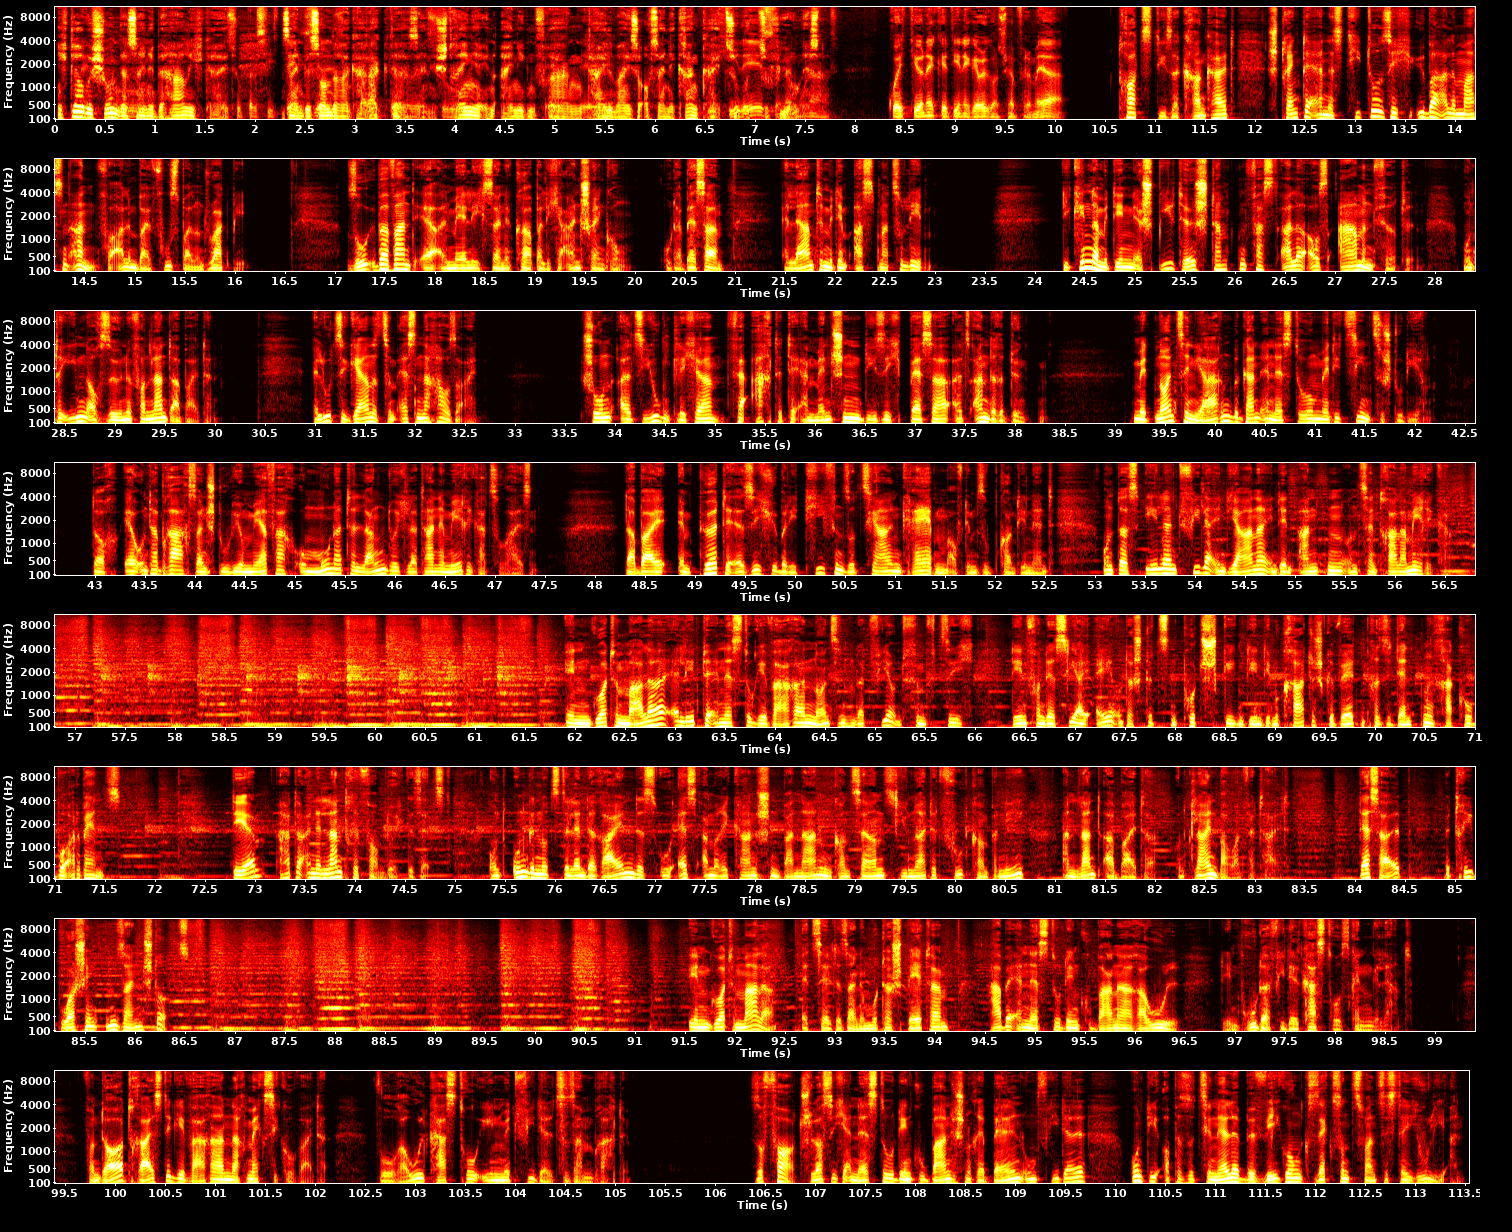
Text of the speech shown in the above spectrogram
Ich glaube schon, dass seine Beharrlichkeit, sein besonderer Charakter, seine Strenge in einigen Fragen teilweise auf seine Krankheit zurückzuführen ist. Trotz dieser Krankheit strengte Ernestito sich über alle Maßen an, vor allem bei Fußball und Rugby. So überwand er allmählich seine körperliche Einschränkung. Oder besser, er lernte mit dem Asthma zu leben. Die Kinder, mit denen er spielte, stammten fast alle aus armen Vierteln, unter ihnen auch Söhne von Landarbeitern. Er lud sie gerne zum Essen nach Hause ein. Schon als Jugendlicher verachtete er Menschen, die sich besser als andere dünkten. Mit 19 Jahren begann Ernesto Medizin zu studieren. Doch er unterbrach sein Studium mehrfach, um monatelang durch Lateinamerika zu reisen. Dabei empörte er sich über die tiefen sozialen Gräben auf dem Subkontinent und das Elend vieler Indianer in den Anden und Zentralamerika. In Guatemala erlebte Ernesto Guevara 1954 den von der CIA unterstützten Putsch gegen den demokratisch gewählten Präsidenten Jacobo Arbenz. Der hatte eine Landreform durchgesetzt und ungenutzte Ländereien des US-amerikanischen Bananenkonzerns United Fruit Company an Landarbeiter und Kleinbauern verteilt. Deshalb betrieb Washington seinen Sturz. In Guatemala, erzählte seine Mutter später, habe Ernesto den Kubaner Raúl, den Bruder Fidel Castros, kennengelernt. Von dort reiste Guevara nach Mexiko weiter, wo Raúl Castro ihn mit Fidel zusammenbrachte. Sofort schloss sich Ernesto den kubanischen Rebellen um Fidel und die oppositionelle Bewegung 26. Juli an.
